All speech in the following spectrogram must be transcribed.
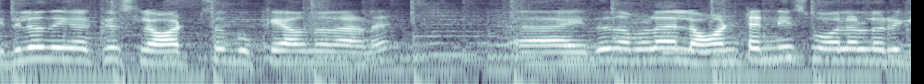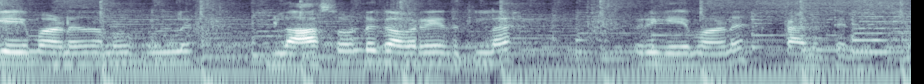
ഇതിലും നിങ്ങൾക്ക് സ്ലോട്ട്സ് ബുക്ക് ചെയ്യാവുന്നതാണ്. ഇത് നമ്മൾ ലോൺ ടെന്നീസ് പോലുള്ള ഒരു ഗെയിമാണ് നമ്മൾ ഫുള്ള് ഗ്ലാസ് കൊണ്ട് കവർ ചെയ്തിട്ടുള്ള ഒരു ഗെയിമാണ് പാഡൽ ടെന്നീസ്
